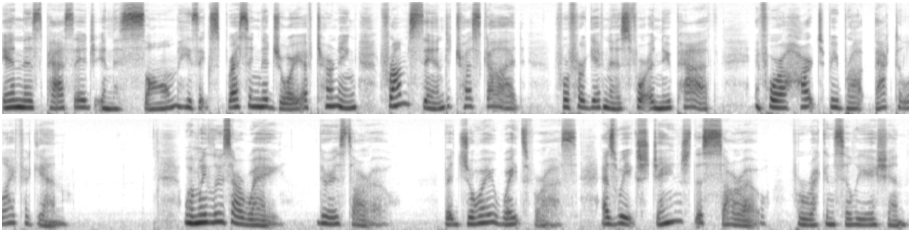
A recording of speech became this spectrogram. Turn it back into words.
In this passage, in this psalm, he's expressing the joy of turning from sin to trust God for forgiveness, for a new path, and for a heart to be brought back to life again. When we lose our way, there is sorrow, but joy waits for us as we exchange this sorrow for reconciliation,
